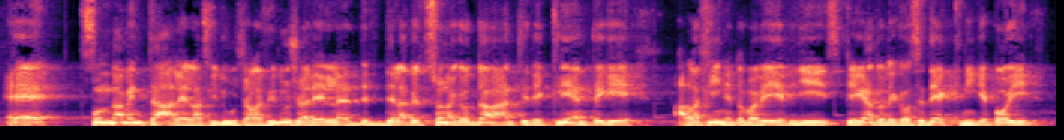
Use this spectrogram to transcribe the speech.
è fondamentale la fiducia, la fiducia del, de, della persona che ho davanti, del cliente che alla fine, dopo avergli spiegato le cose tecniche, poi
